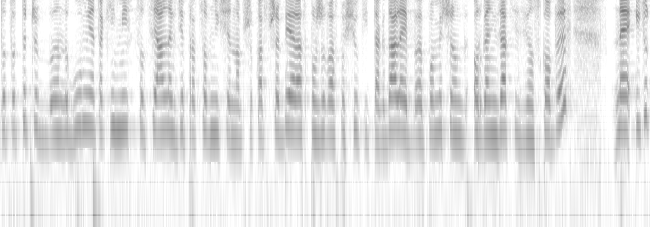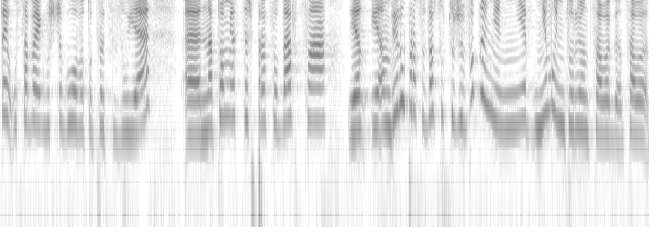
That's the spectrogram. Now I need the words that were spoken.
to dotyczy y, głównie takich miejsc socjalnych, gdzie pracownik się na przykład przebiera, spożywa posiłki i tak dalej, e, pomieszczeń organizacji związkowych. E, I tutaj ustawa jakby szczegółowo to precyzuje. E, Natomiast też pracodawca, ja, ja mam wielu pracodawców, którzy w ogóle nie, nie, nie monitorują całego, całe,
